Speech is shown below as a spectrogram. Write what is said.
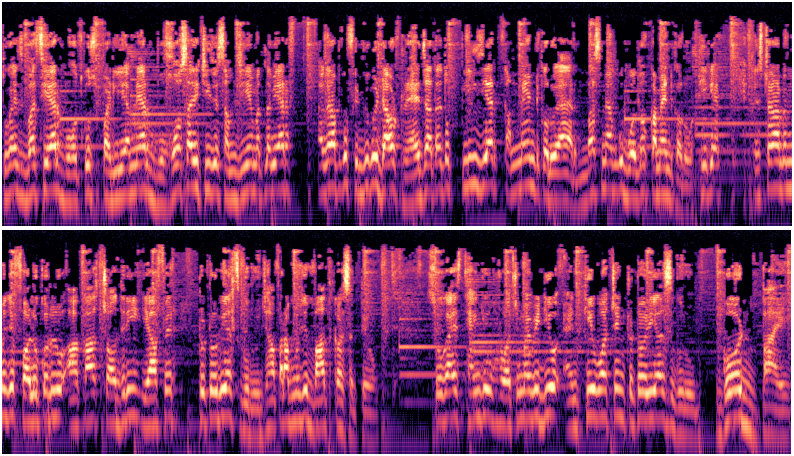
तो गाइज़ बस यार बहुत कुछ पढ़ लिया हमने यार बहुत सारी चीज़ें समझी है मतलब यार, अगर आपको फिर भी कोई डाउट रह जाता है तो प्लीज़ यार कमेंट करो यार। बस मैं आपको बोलता हूँ कमेंट करो, ठीक है? इंस्टाग्राम पे मुझे फॉलो कर लो, आकाश चौधरी, या फिर ट्यूटोरियल्स गुरु जहाँ पर आप मुझे बात कर सकते हो। So guys thank you for watching my video and keep watching tutorials Guru good bye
